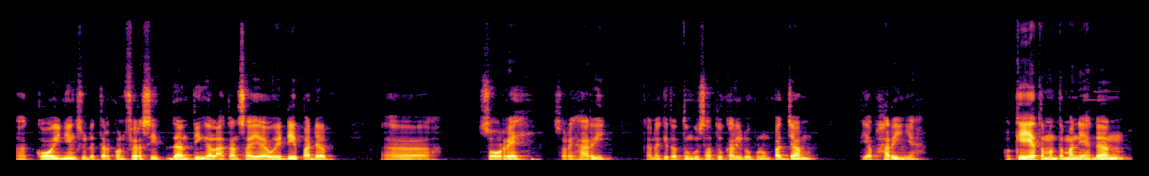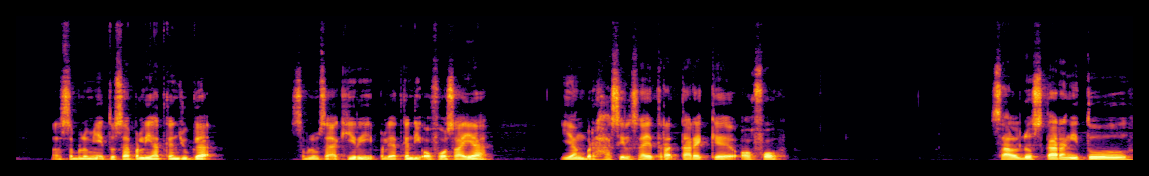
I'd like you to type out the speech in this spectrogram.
eh, koin yang sudah terkonversi dan tinggal akan saya WD pada uh, sore sore hari karena kita tunggu satu kali 24 jam tiap harinya. Oke ya teman-teman ya dan sebelumnya itu saya perlihatkan juga sebelum saya akhiri perlihatkan di OVO saya yang berhasil saya tarik ke OVO saldo sekarang itu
